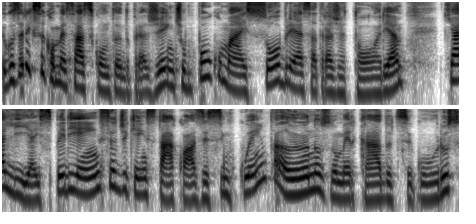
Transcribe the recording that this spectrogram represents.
Eu gostaria que você começasse contando para a gente um pouco mais sobre essa trajetória, que alia a experiência de quem está há quase 50 anos no mercado de seguros,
